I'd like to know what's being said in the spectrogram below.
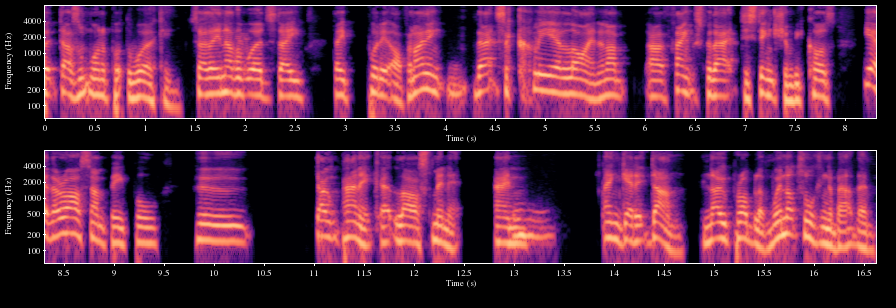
but doesn't want to put the work in. So, they, in other words, they, they put it off. And I think that's a clear line. And I'm, uh, thanks for that distinction because, yeah, there are some people who don't panic at last minute and mm-hmm. and get it done. No problem. We're not talking about them.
